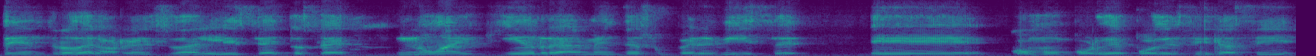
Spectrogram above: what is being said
dentro de la organización de la iglesia, entonces no hay quien realmente supervise, eh, como por, por decir así,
